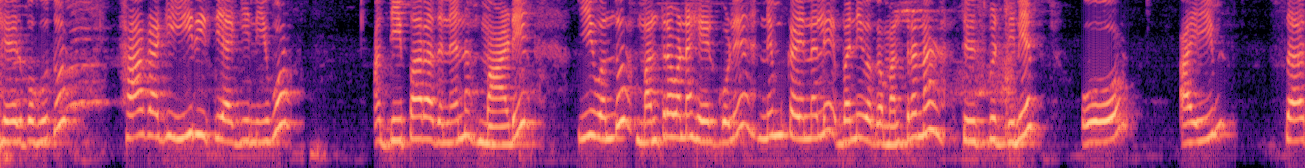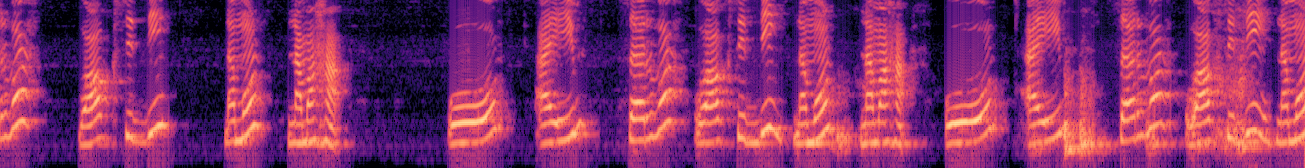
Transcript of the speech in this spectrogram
ಹೇಳಬಹುದು. ಹಾಗಾಗಿ ಈ ರೀತಿಯಾಗಿ ನೀವು ದೀಪಾರಾಧನೆಯನ್ನು ಮಾಡಿ ಈ ಒಂದು ಮಂತ್ರವನ್ನು ಹೇಳ್ಕೊಳ್ಳಿ. ನಿಮ್ಮ ಕೈಯಲ್ಲಿ ಬನ್ನಿ, ಇವಾಗ ಮಂತ್ರನ ತಿಳಿಸ್ಬಿಡ್ತೀನಿ. ಓಂ ಐಂ ಸರ್ವ ವಾಕ್ಸಿದ್ಧಿ ನಮೋ ನಮಃ. ಓಂ ಐಂ ಸರ್ವ ವಾಕ್ಸಿದ್ಧಿ ನಮೋ ನಮಃ. ಓಂ ಐಂ ಸರ್ವ ವಾಕ್ಸಿದ್ಧಿ ನಮೋ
